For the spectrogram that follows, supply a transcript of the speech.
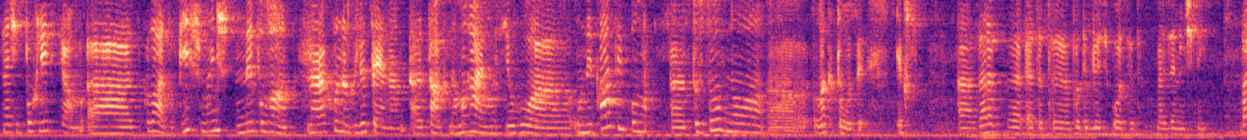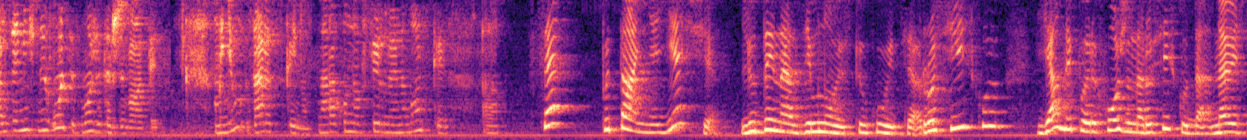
Значить, по хлібцям е, склад більш-менш непоганий на рахунок глютена. Е, Так, намагаємось його е, уникати стосовно лактози. Якщо е, зараз е, этот, е, подивлюсь оцет бальзамічний. Бальзамічний оцет можете вживати. Меню зараз скину. На рахунок сирної намазки. е, Все питання є ще. Людина зі мною спілкується російською. Я не переходжу на російську навіть в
